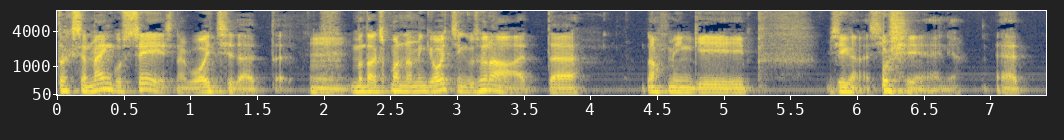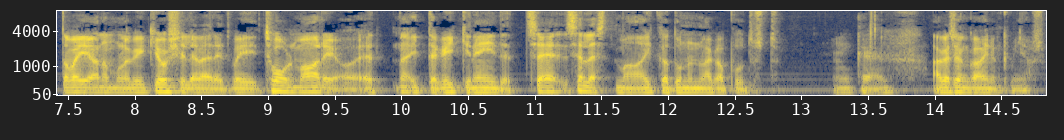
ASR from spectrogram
tahaks seal mängus sees nagu otsida, et mm. ma tahaks panna mingi otsingusõna, et noh, mingi mis iganes, on ju et davai, anna mulle kõik Yoshi levelid või Tall Mario, et näita kõiki neid, et see, sellest ma ikka tunnen väga puudust okay.. aga see on ka ainuke miinus.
